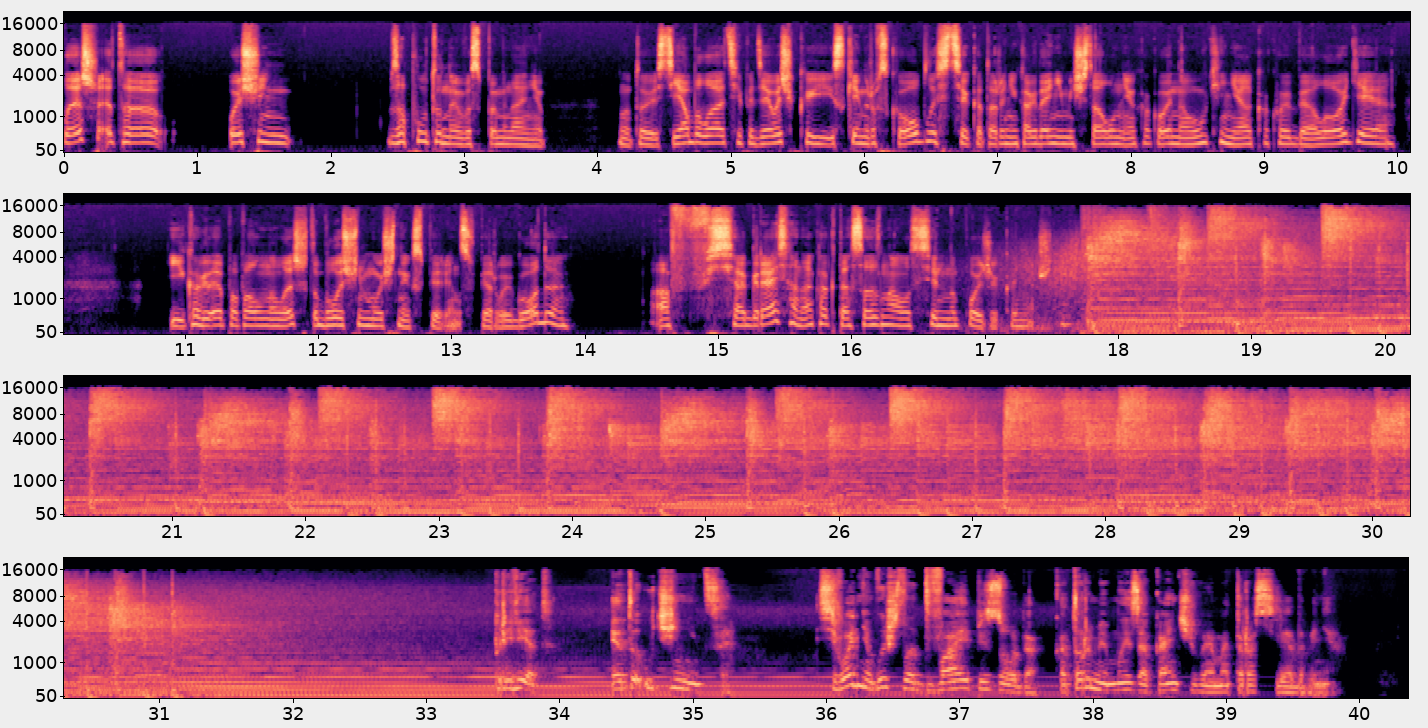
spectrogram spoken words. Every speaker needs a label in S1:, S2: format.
S1: Флэш — это очень запутанное воспоминание. Ну, то есть я была, типа, девочкой из Кемеровской области, которая никогда не мечтала ни о какой науке, ни о какой биологии. И когда я попала на ЛЭШ, это был очень мощный experience в первые годы. А вся грязь, она как-то осозналась сильно позже, конечно.
S2: Привет! Это ученицы. Сегодня вышло два эпизода, которыми мы заканчиваем это расследование.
